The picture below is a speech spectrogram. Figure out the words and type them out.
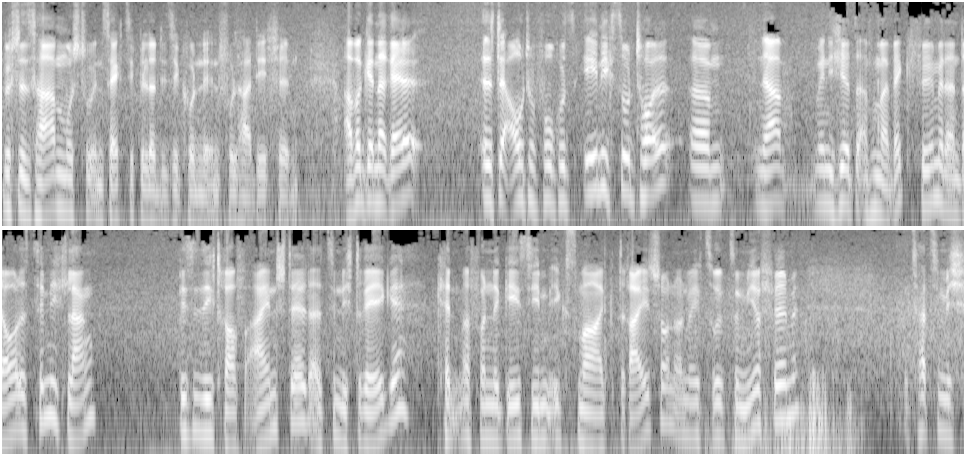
Willst du das haben, musst du in 60 Bilder die Sekunde in Full HD filmen. Aber generell ist der Autofokus eh nicht so toll. Ähm, ja, wenn ich jetzt einfach mal wegfilme, dann dauert es ziemlich lang, bis sie sich darauf einstellt, also ziemlich träge. Kennt man von der G7X Mark III schon. Und wenn ich zurück zu mir filme, Jetzt hat sie mich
